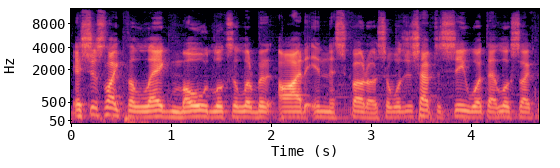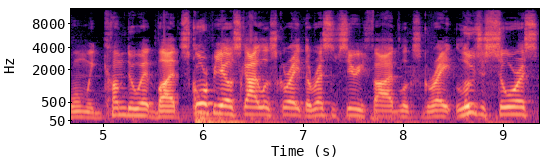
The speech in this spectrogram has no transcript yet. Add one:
It's just like the leg mold looks a little bit odd in this photo, so we'll just have to see what that looks like when we come to it, but Scorpio Sky looks great. The rest of Series 5 looks great. Luchasaurus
